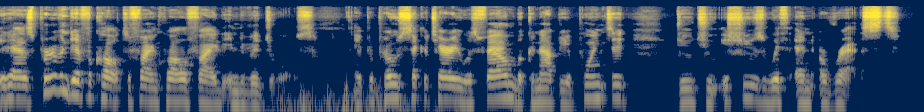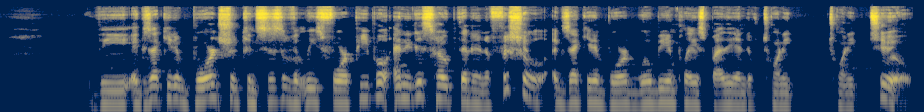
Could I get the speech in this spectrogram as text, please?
It has proven difficult to find qualified individuals. A proposed secretary was found but could not be appointed due to issues with an arrest. The executive board should consist of at least four people, and it is hoped that an official executive board will be in place by the end of 2022.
